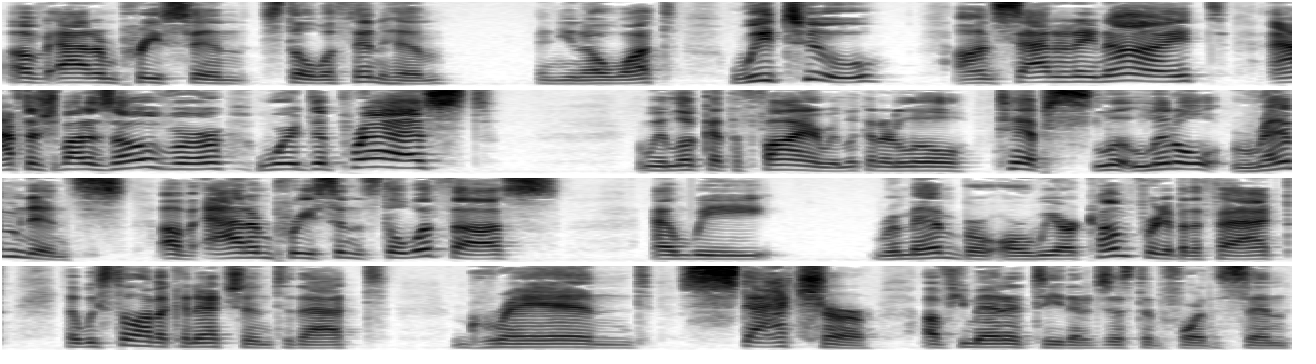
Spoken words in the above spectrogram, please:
of Adam pre-sin still within him. And you know what? We too, on Saturday night, after Shabbat is over, we're depressed we look at the fire, we look at our little tips, little remnants of Adam pre-sin still with us, and we remember or we are comforted by the fact that we still have a connection to that grand stature of humanity that existed before the sin,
